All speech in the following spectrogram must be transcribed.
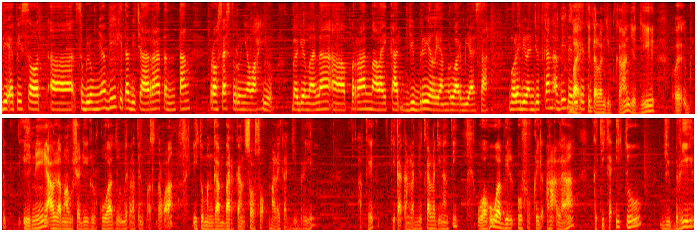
Di episode uh, sebelumnya, Bi, kita bicara tentang proses turunnya wahyu bagaimana uh, peran malaikat Jibril yang luar biasa. Boleh dilanjutkan Abi dari Baik, situ? kita lanjutkan. Jadi eh, ini Alamahu Syadidul Quwatu Miratin Fastawa itu menggambarkan sosok malaikat Jibril. Oke, kita akan lanjutkan lagi nanti. Wa huwa bil ufuqil a'la ketika itu Jibril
